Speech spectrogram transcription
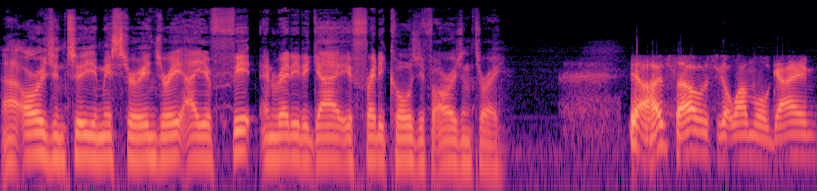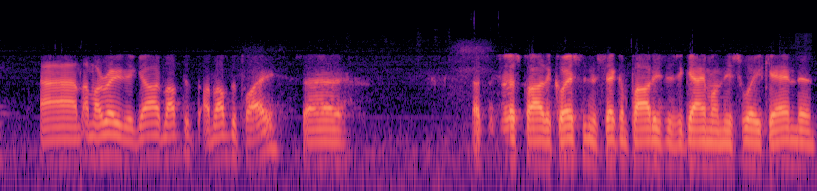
Uh, Origin 2, you missed through injury. Are you fit and ready to go if Freddie calls you for Origin 3? Yeah, I hope so. Obviously got one more game. Um, am I ready to go? I'd love to I'd love to play. So that's the first part of the question. The second part is there's a game on this weekend and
